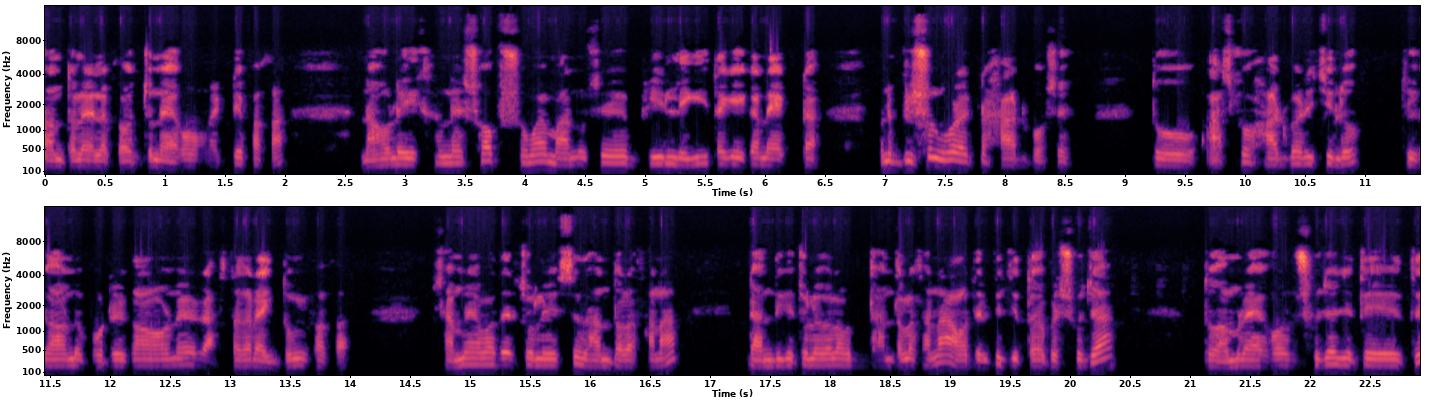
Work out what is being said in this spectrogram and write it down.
ধানতলা এলাকার জন্য। এখন অনেকটাই ফাঁকা, না হলে এখানে সব সময় মানুষের ভিড় লেগেই থাকে। এখানে একটা মানে ভীষণ বড় একটা হাট বসে। তো আজকেও হাট বাড়ি ছিল, যে কারণে, ভোটের কারণে রাস্তাঘাট একদমই ফাঁকা। সামনে আমাদের চলে এসেছে ধানতলা থানা। ডান দিকে চলে গেল আমাদের ধানতলা থানা, আমাদেরকে যেতে হবে সোজা। তো আমরা এখন সোজা যেতে যেতে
